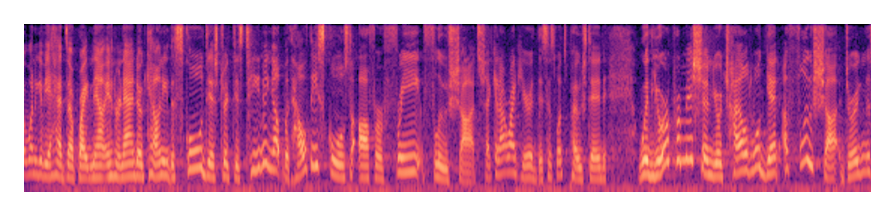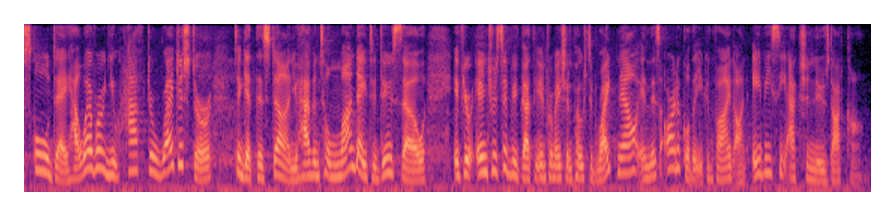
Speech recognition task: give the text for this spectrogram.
I want to give you a heads up right now. In Hernando County, the school district is teaming up with Healthy Schools to offer free flu shots. Check it out right here. This is what's posted. With your permission, your child will get a flu shot during the school day. However, you have to register to get this done. You have until Monday to do so. If you're interested, we've got the information posted right now in this article that you can find on abcactionnews.com.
